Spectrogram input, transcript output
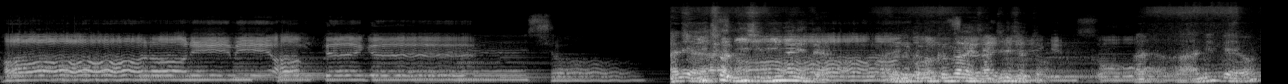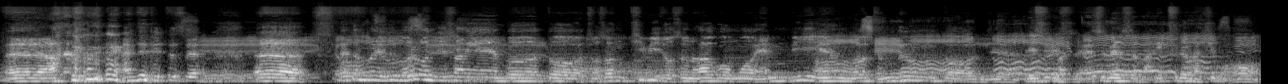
하나님이 함께 계셔 아니야. 2022년인데 그만 건강하게 잘 지내셨죠? 아, 아닌데요. 에, 안 지내셨어요? 에, 하여튼 뭐 요즘 언론지상에 뭐 또 조선 TV 조선하고 뭐 MBN 뭐 등등 또 이제 SBS, SBS 많이 출연하시고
